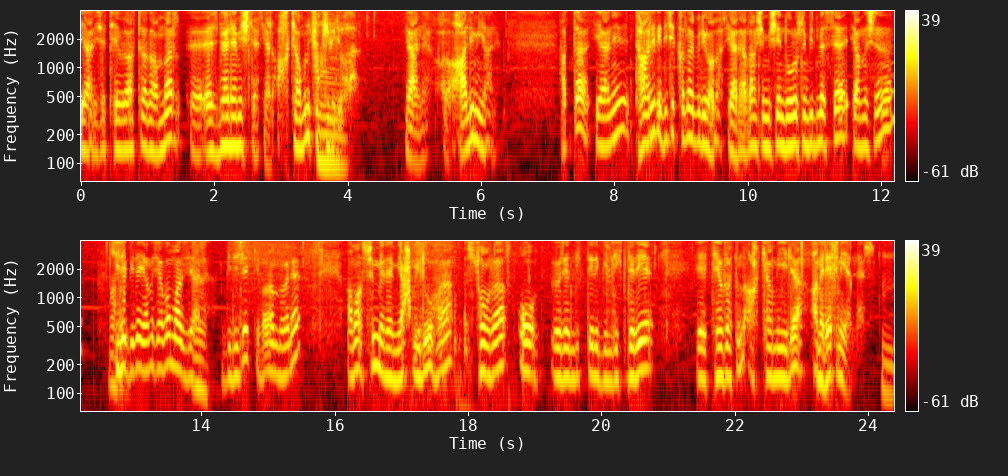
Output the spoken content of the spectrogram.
Yani işte Tevrat'ı adamlar e, ezberlemişler. Yani ahkamını çok iyi Hmm. biliyorlar. Yani alim yani. Hatta yani tarif edecek kadar biliyorlar. Yani adam şimdi bir şeyin doğrusunu bilmezse yanlışını Nasıl? bile bile yanlış yapamaz yani. Evet. Bilecek ki falan böyle. Ama sümmelem yahmiluha sonra o öğrendikleri bildikleri e, Tevrat'ın ahkamıyla amel etmeyenler. Hmm.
